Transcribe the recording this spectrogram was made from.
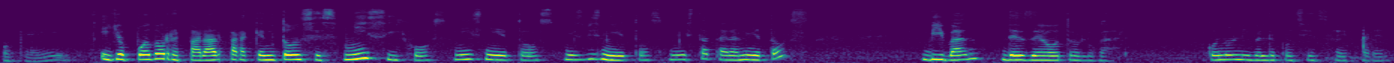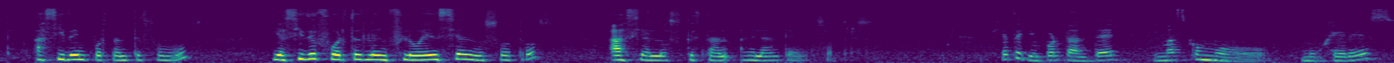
Okay. Y yo puedo reparar para que entonces mis hijos, mis nietos, mis bisnietos, mis tataranietos vivan desde otro lugar, con un nivel de conciencia diferente. Así de importantes somos y así de fuerte es la influencia de nosotros hacia los que están adelante de nosotros. Fíjate qué importante, y más como mujeres,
